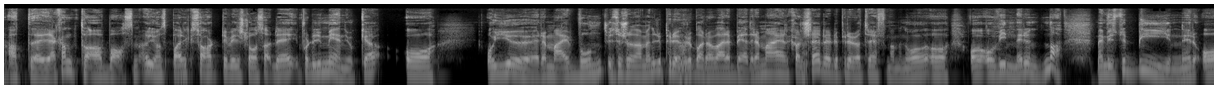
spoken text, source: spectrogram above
at eh, jeg kan ta hva som Johan Spark så hardt du vil slå så det, For du mener jo ikke å, å gjøre meg vondt. hvis Du skjønner, men du prøver bare å være bedre enn meg, kanskje, eller du prøver å treffe meg med noe og, og, og vinne runden. da. Men hvis du begynner å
